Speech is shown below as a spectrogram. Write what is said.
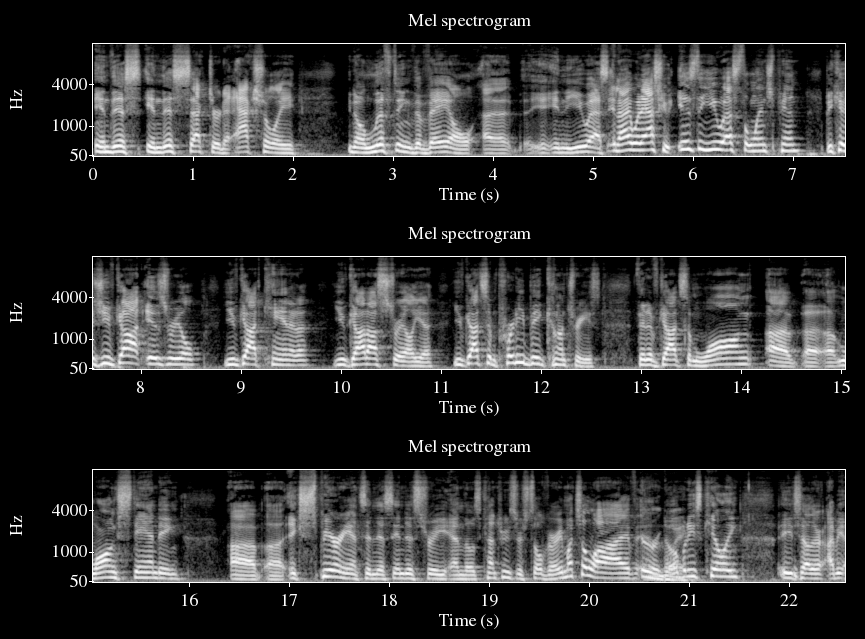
in this in this sector to actually, you know, lifting the veil uh, in the U.S. And I would ask you: Is the U.S. the linchpin? Because you've got Israel, you've got Canada, you've got Australia, you've got some pretty big countries that have got some long, uh, uh, long-standing. Uh, uh, experience in this industry, and those countries are still very much alive. And Uruguay. nobody's killing each other. I mean,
